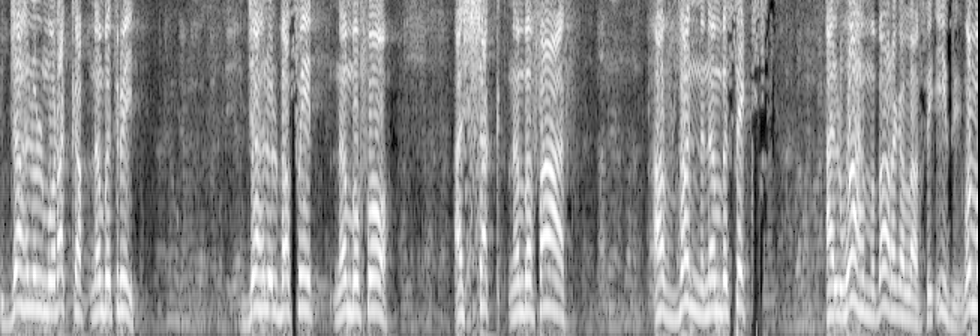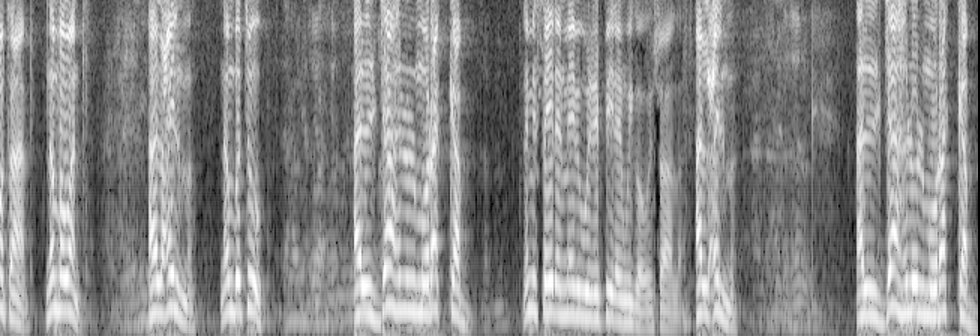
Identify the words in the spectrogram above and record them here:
Jahlul Murakkab, number three. Jahlul Basit, number four. Ashak, number five. Adhan, number six. Al wahm. Barakallah. See, easy. One more time. Number one, ilm. Number two, jahlul murakkab. Let me say it and maybe we repeat and we go, inshallah. Al ilm. الجهل المركب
